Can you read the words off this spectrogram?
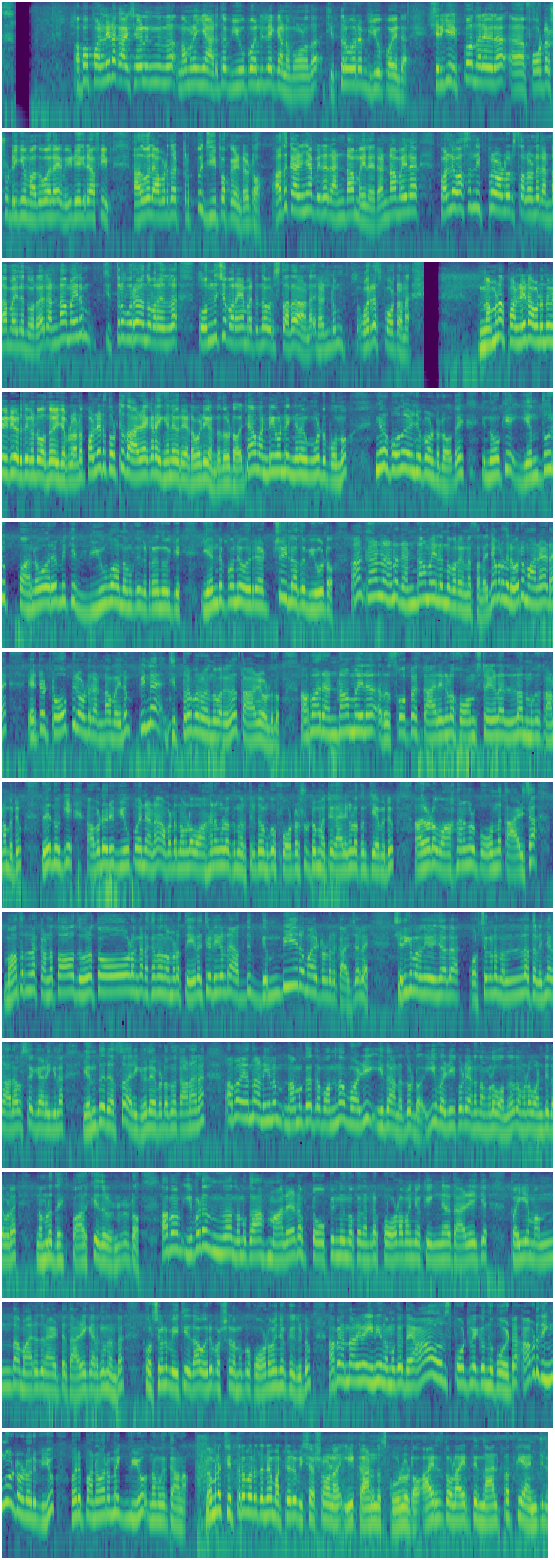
അപ്പോൾ പള്ളിയുടെ കാഴ്ചകളിൽ നിന്ന് നമ്മൾ ഇനി അടുത്ത വ്യൂ പോയിന്റിലേക്കാണ് പോകുന്നത്. ചിത്രപുരം വ്യൂ പോയിന്റ് ശരിക്കും ഇപ്പോൾ നിലവിൽ ഫോട്ടോ ഷൂട്ടിങ്ങും അതുപോലെ വീഡിയോഗ്രാഫിയും അതുപോലെ അവിടുന്ന് ട്രിപ്പ് ജീപ്പൊക്കെ ഉണ്ട് കേട്ടോ. അത് കഴിഞ്ഞാൽ പിന്നെ രണ്ടാം മൈൽ രണ്ടാം മൈൽ പള്ളിവാസലിൽ ഇപ്പുറമുള്ള ഒരു സ്ഥലമാണ് രണ്ടാം മൈൽ എന്ന് പറയുന്നത്. രണ്ടാം മൈലും ചിത്രപുരം എന്ന് പറയുന്നത് ഒന്നിച്ച് പറയാൻ പറ്റുന്ന ഒരു സ്ഥലമാണ്. രണ്ടും ഓരോ സ്പോട്ടാണ് നമ്മൾ ആ പള്ളിയുടെ അവിടെ നിന്ന് വീഡിയോ എടുത്തുകൊണ്ട് വന്നു കഴിഞ്ഞപ്പോഴാണ് പള്ളിയുടെ തൊട്ട് താഴേക്കട ഇങ്ങനെ ഒരു ഇടവഴി കണ്ടത് കേട്ടോ. ഞാൻ വണ്ടി കൊണ്ട് ഇങ്ങനെ ഇങ്ങോട്ട് പോന്നു. ഇങ്ങനെ പോന്നു കഴിഞ്ഞപ്പോൾ ഉണ്ടല്ലോ അതെ നോക്കി എന്തൊരു പനോരമയ്ക്ക് വ്യൂ ആണ് നമുക്ക് കിട്ടണമെന്ന് നോക്കി. എന്റെ പൊന്നെ ഒരു രക്ഷയില്ലാത്ത വ്യൂ കേട്ടോ. ആ കാണാനാണ് രണ്ടാം മൈൽ എന്ന് പറയുന്ന സ്ഥലം. ഞാൻ പറഞ്ഞില്ല ഒരു മലയുടെ ഏറ്റവും ടോപ്പിലുള്ള രണ്ടാം മൈലും പിന്നെ ചിത്രപുരം എന്ന് പറയുന്നത് താഴെ ഉള്ളതും അപ്പോൾ ആ രണ്ടാം മൈൽ റിസോർട്ട് കാര്യങ്ങൾ ഹോം സ്റ്റേകളെല്ലാം നമുക്ക് കാണാൻ പറ്റും. ഇതേ നോക്കി അവിടെ ഒരു വ്യൂ പോയിന്റ് ആണ്. അവിടെ നമ്മുടെ വാഹനങ്ങളൊക്കെ നിർത്തിയിട്ട് നമുക്ക് ഫോട്ടോഷൂട്ടും മറ്റു കാര്യങ്ങളൊക്കെ ചെയ്യാൻ പറ്റും. അതിലൂടെ വാഹനങ്ങൾ പോകുന്ന കാഴ്ച. മാത്രമല്ല കണ്ണത്താ ദൂരത്തോളം കിടക്കുന്ന നമ്മുടെ തേയിലച്ചെടികളുടെ അതിഗംഭീരമായിട്ടുള്ളൊരു കാഴ്ച അല്ലേ? ശരിക്കും പറഞ്ഞു കഴിഞ്ഞാൽ കുറച്ചും കൂടെ നല്ല തെളിഞ്ഞ കാലാവസ്ഥയൊക്കെ ആണെങ്കിൽ എന്ത് രസമായിരിക്കും അല്ലേ ഇവിടെ നിന്ന് കാണാൻ? അപ്പോൾ എന്താണെങ്കിലും നമുക്ക് വന്ന വഴി ഇതാണ്. ഇതുണ്ടോ? ഈ വഴി കൂടെയാണ് നമ്മൾ വന്നത്. നമ്മുടെ വണ്ടി ഇതവിടെ നമ്മൾ പാർക്ക് ചെയ്തിട്ടുണ്ട് കേട്ടോ. അപ്പം ഇവിടെ നിന്ന് നമുക്ക് ആ മലയുടെ ടോപ്പിൽ നിന്നൊക്കെ നല്ല കോടമഞ്ഞൊക്കെ ഇങ്ങനെ താഴേക്ക് പയ്യെ മന്ദമാരുതനായിട്ട് താഴേക്ക് ഇറങ്ങുന്നുണ്ട്. കുറച്ചും കൂടെ വെയിറ്റ് ചെയ്താൽ ഒരു പക്ഷേ നമുക്ക് കോടമഞ്ഞൊക്കെ കിട്ടും. അപ്പോൾ എന്താണെങ്കിലും ഇനി നമുക്ക് ആ ഒരു സ്പോട്ടിലേക്ക് ഒന്ന് പോയിട്ട് അവിടെ നിന്ന് ഇങ്ങോട്ടുള്ള ഒരു വ്യൂ ഒരു പനോരമിക് വ്യൂ നമുക്ക് കാണാം. നമ്മുടെ ചിത്രപുരത്തിന്റെ മറ്റൊരു വിശേഷമാണ് ഈ കാണുന്ന സ്കൂൾ കേട്ടോ. ആയിരത്തി തൊള്ളായിരത്തി നാൽപ്പത്തി അഞ്ചിൽ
